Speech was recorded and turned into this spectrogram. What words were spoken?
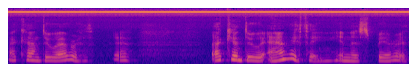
I can do everything. Uh, I can do anything in the spirit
